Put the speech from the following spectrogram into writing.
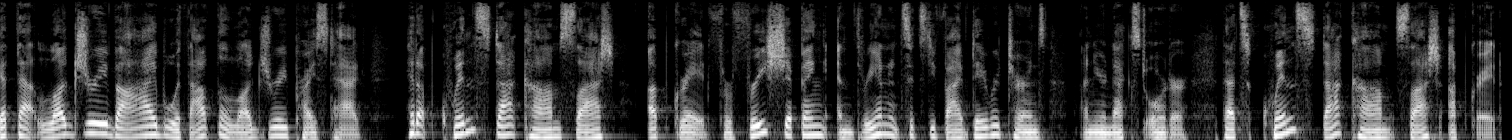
Get that luxury vibe without the luxury price tag. Hit up quince.com slash upgrade for free shipping and 365 day returns on your next order. That's quince.com slash upgrade.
